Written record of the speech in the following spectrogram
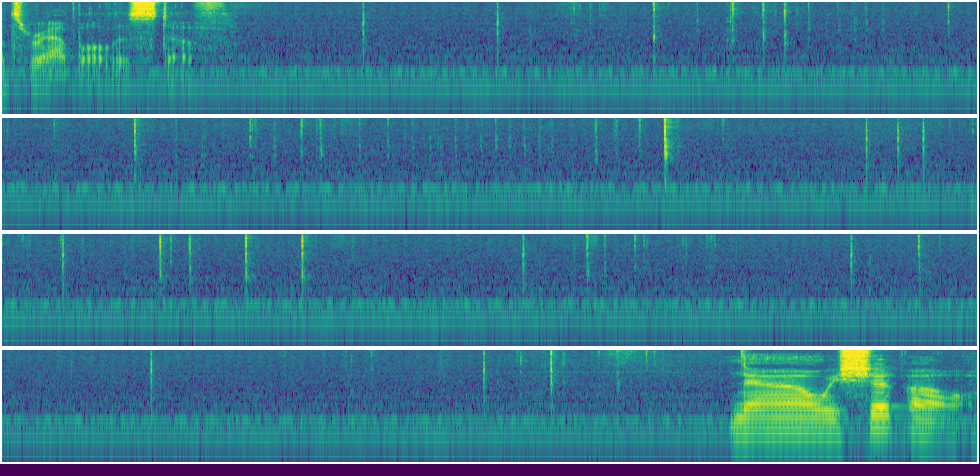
let's wrap all this stuff. Now we should, oh.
